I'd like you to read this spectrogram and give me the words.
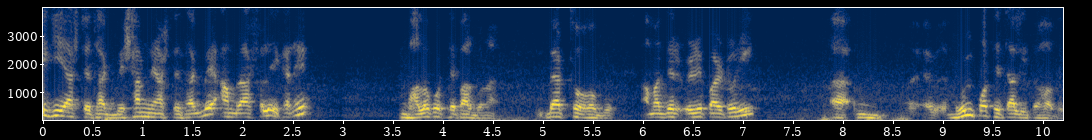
এগিয়ে আসতে থাকবে, সামনে আসতে থাকবে, আমরা আসলে এখানে ভালো করতে পারব না, ব্যর্থ হব। আমাদের রেপার্টরি ভুল পথে চালিত হবে।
